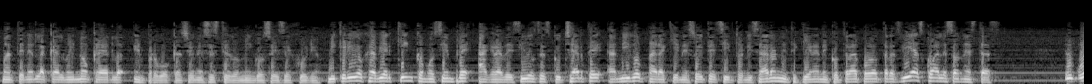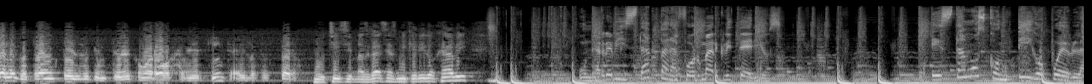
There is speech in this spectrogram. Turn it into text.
mantener la calma y no caer en provocaciones este domingo 6 de junio. Mi querido Javier King, como siempre, agradecidos de escucharte. Amigo, para quienes hoy te sintonizaron y te quieran encontrar por otras vías, ¿cuáles son estas? Me pueden encontrar en Facebook y en Twitter como arroba Javier King, ahí los espero. Muchísimas gracias, mi querido Javi. Una revista para formar criterios. Estamos contigo, Puebla.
